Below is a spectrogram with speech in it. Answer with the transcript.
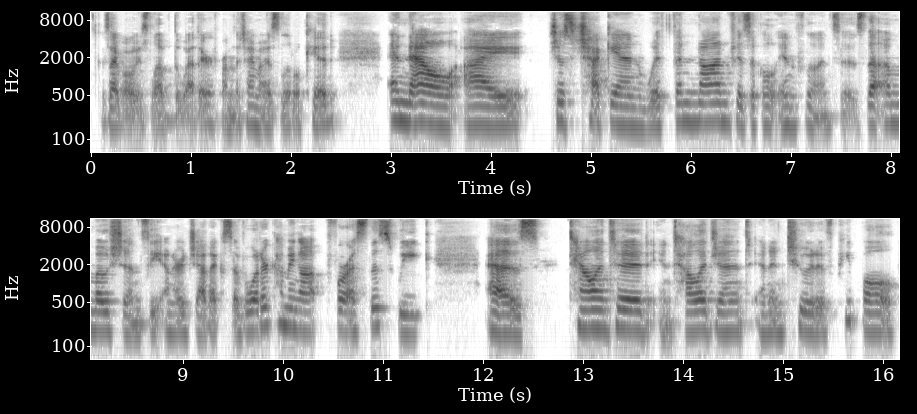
because I've always loved the weather from the time I was a little kid. And now I just check in with the non-physical influences, the emotions, the energetics of what are coming up for us this week as talented, intelligent, and intuitive people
